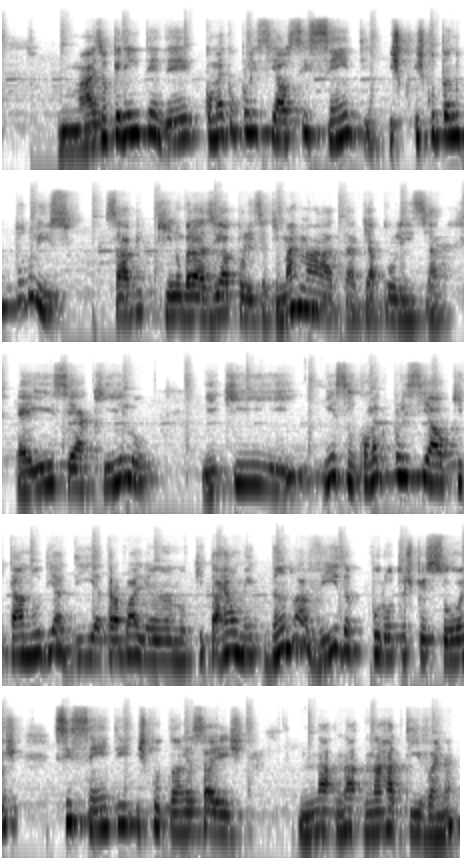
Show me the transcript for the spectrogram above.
Mas eu queria entender como é que o policial se sente escutando tudo isso, sabe? Que no Brasil é a polícia que mais mata, que a polícia é isso, é aquilo, e que, e assim, como é que o policial que está no dia a dia trabalhando, que está realmente dando a vida por outras pessoas, se sente escutando essas na, na, narrativas, né?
